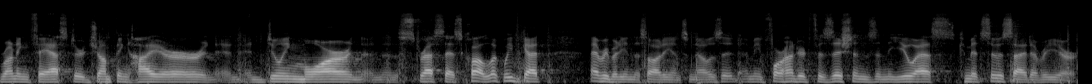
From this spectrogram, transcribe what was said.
running faster, jumping higher, and, and, and doing more, and, and the stress that's caused. Look, we've got, everybody in this audience knows it. I mean, 400 physicians in the US commit suicide every year.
